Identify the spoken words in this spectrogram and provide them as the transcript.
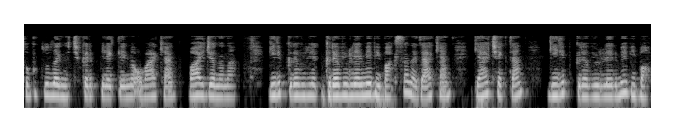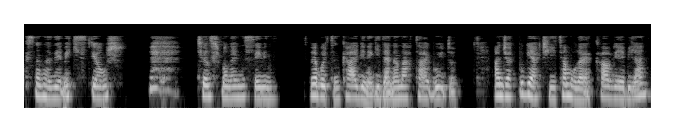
Topuklularını çıkarıp bileklerini ovarken, vay canına, gelip gravürler, gravürlerime bir baksana derken, gerçekten gelip gravürlerime bir baksana demek istiyormuş. Çalışmalarını sevin. Robert'ın kalbine giden anahtar buydu. Ancak bu gerçeği tam olarak kavrayabilen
